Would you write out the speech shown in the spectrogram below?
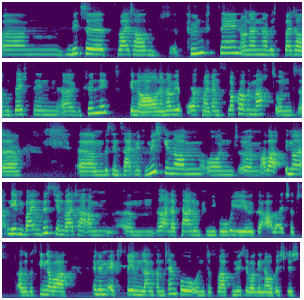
ähm, Mitte 2015 und dann habe ich 2016 äh, gekündigt. Genau, ja. und dann habe ich erstmal ganz locker gemacht und äh, ähm, ein bisschen Zeit mir für mich genommen und ähm, aber immer nebenbei ein bisschen weiter am, ähm, an der Planung für Migori gearbeitet. Also das ging aber in einem extrem langsamen Tempo und das war für mich aber genau richtig,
